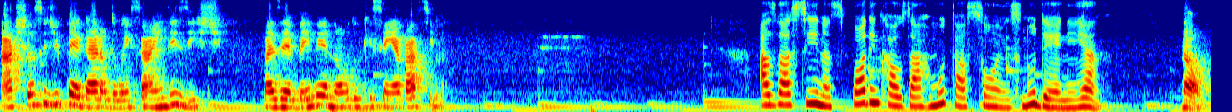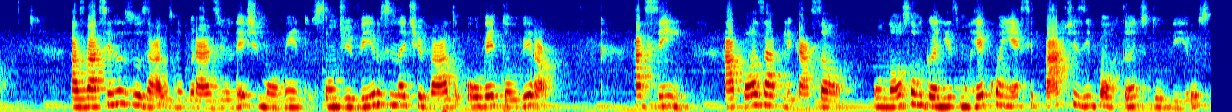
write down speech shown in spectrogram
a chance de pegar a doença ainda existe, mas é bem menor do que sem a vacina. As vacinas podem causar mutações no DNA? Não. As vacinas usadas no Brasil neste momento são de vírus inativado ou vetor viral. Assim, após a aplicação, o nosso organismo reconhece partes importantes do vírus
